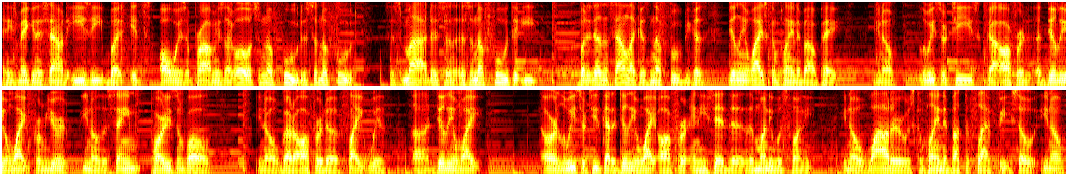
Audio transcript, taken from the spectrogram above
and he's making it sound easy, but it's always a problem. He's like, oh, it's enough food. It's enough food. It's mad. It's, it's enough food to eat. But it doesn't sound like it's enough food because Dillian Whyte's complaining about pay. You know, Luis Ortiz got offered a Dillian Whyte from your, you know, the same parties involved you know, got an offer to fight with uh, Dillian Whyte, or Luis Ortiz got a Dillian Whyte offer, and he said the, the money was funny. You know, Wilder was complaining about the flat fee. So, you know,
